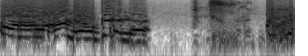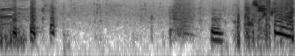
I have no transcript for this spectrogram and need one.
oh, I'm not good enough. It's like,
